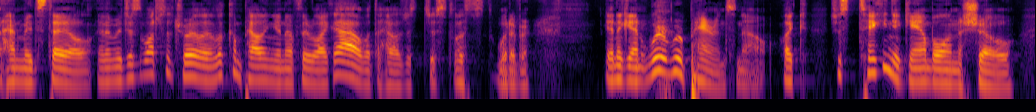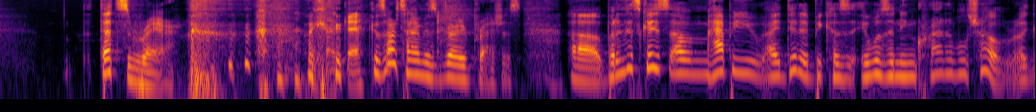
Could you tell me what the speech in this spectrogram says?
Handmaid's Tale? And then we just watched the trailer and it looked compelling enough. They were like, ah, what the hell? Just just let's whatever. And again, we're we're parents now. Like just taking a gamble on a show, that's rare. Okay. because our time is very precious. Uh, but in this case, I'm happy I did it because it was an incredible show. Like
